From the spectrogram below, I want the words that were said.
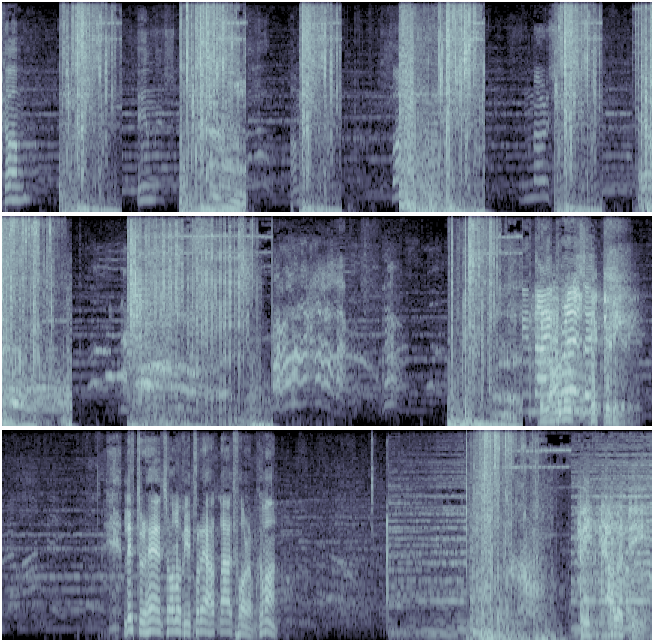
Come. In this. Um, fuck. Mercy. In thy Flawless presence. victory. Lift your hands, all of you. Pray out loud for him. Come on. Fatality.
